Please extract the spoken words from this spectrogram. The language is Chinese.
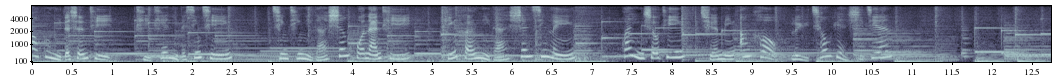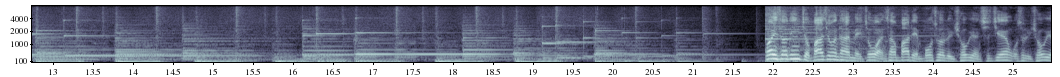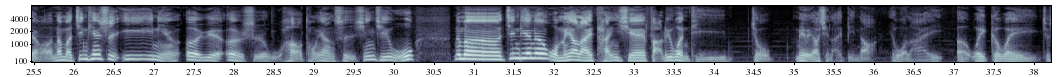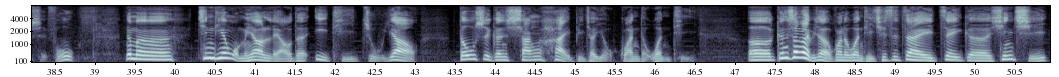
照顾你的身体，体贴你的心情，倾听你的生活难题，平衡你的身心灵。欢迎收听《全民安扣吕秋远时间。欢迎收听九八新闻台每周晚上八点播出的吕秋远时间，我是吕秋远哦。那么今天是一一年二月二十五号，同样是星期五。那么今天呢，我们要来谈一些法律问题，就没有邀请来宾哦，由我来呃为各位就是服务。那么今天我们要聊的议题，主要都是跟伤害比较有关的问题。呃，跟伤害比较有关的问题，其实在这个星期。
